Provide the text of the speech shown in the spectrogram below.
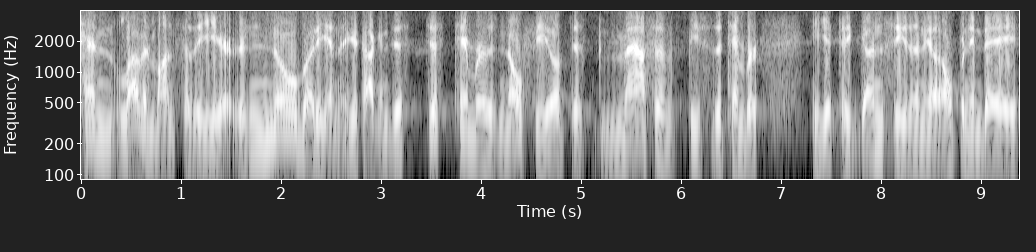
ten, eleven months of the year. There's nobody in there. You're talking just just timber. There's no field, just massive pieces of timber you get to gun season, you know, opening day,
